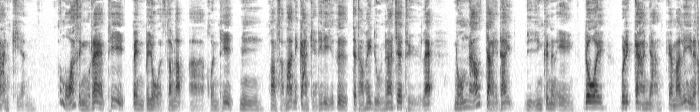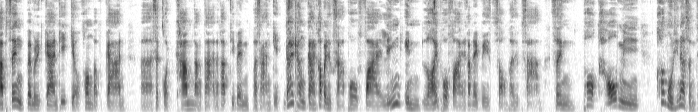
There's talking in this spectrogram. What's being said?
การเขียน ก็บอกว่าสิ่งแรกที่เป็นประโยชน์สำหรับคนที่มีความสามารถในการเขียนที่ดีก็คือ จะทำให้ดูน่าเชื่อถือ และโน้มน้าวใจได้ดียิ่งขึ้นนั่นเอง โดยบริการอย่างแกมมารีนะครับซึ่งเป็นบริการที่เกี่ยวข้องกับการ สะกดคำต่างๆนะครับที่เป็นภาษาอังกฤษ ได้ทำการเข้าไปศึกษาโปรไฟล์ LinkedIn ร้อยโปรไฟล์นะครับในปี 2013 ซึ่งพวกเขามีข้อมูลที่น่าสนใจ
